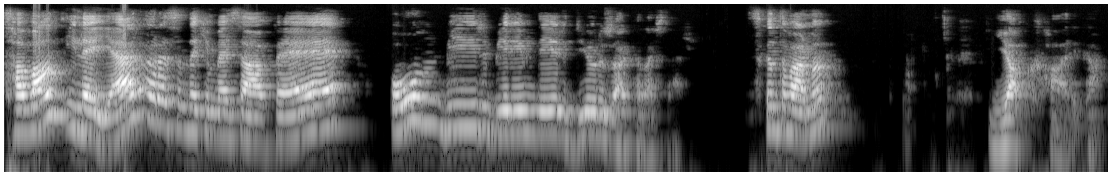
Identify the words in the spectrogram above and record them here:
tavan ile yer arasındaki mesafe 11 birimdir diyoruz arkadaşlar. Sıkıntı var mı? Yok. Harika.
